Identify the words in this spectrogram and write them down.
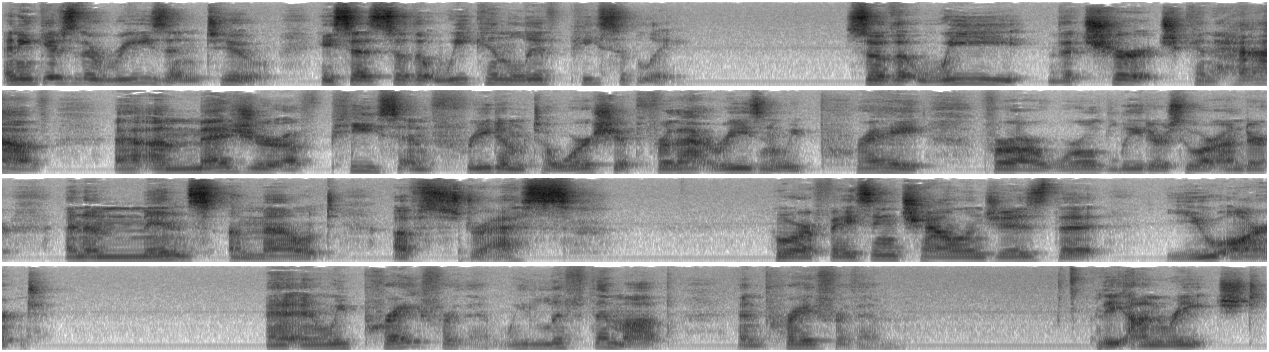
And he gives the reason too. He says, so that we can live peaceably, so that we, the church, can have a measure of peace and freedom to worship. For that reason, we pray for our world leaders who are under an immense amount of stress, who are facing challenges that you aren't. And we pray for them. We lift them up and pray for them. The unreached,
